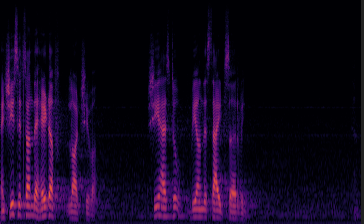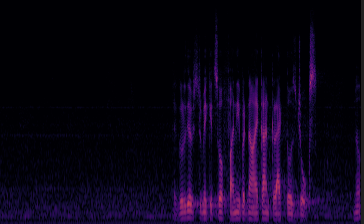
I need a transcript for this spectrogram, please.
And she sits on the head of Lord Shiva. She has to be on the side serving. Gurudev used to make it so funny, but now I can't crack those jokes. No.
